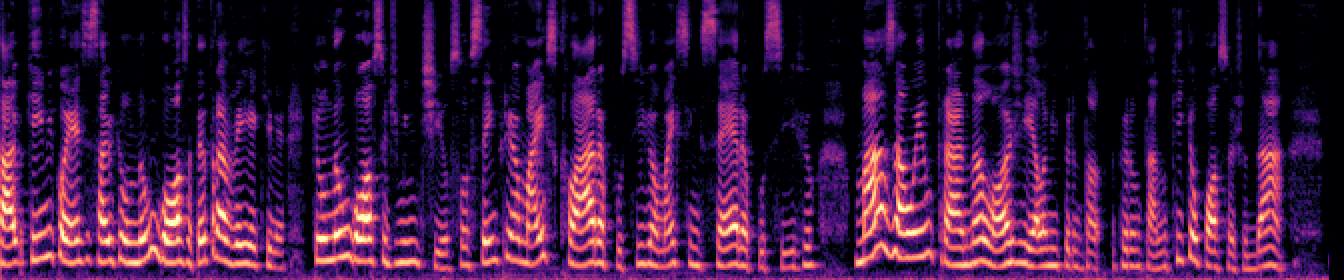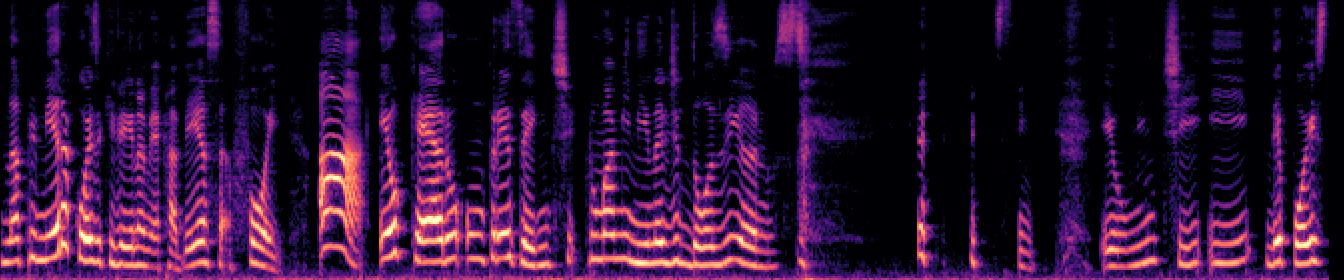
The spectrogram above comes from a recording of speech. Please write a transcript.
sabe, quem me conhece sabe que eu não gosto, até travei aqui, né? Que eu não gosto de mentir. Eu sou sempre a mais clara possível, a mais sincera possível. Mas ao entrar na loja e ela me perguntar, perguntar no que, que eu posso ajudar, na primeira coisa que veio na minha cabeça foi: ah, eu quero um presente para uma menina de 12 anos. Sim, eu menti e depois,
